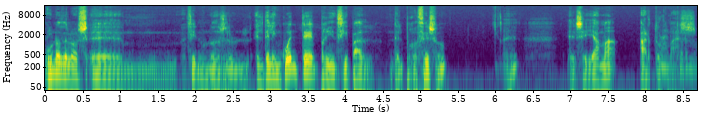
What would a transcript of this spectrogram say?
uno de los, eh, en fin, uno de el delincuente principal del proceso eh, se llama Arthur, Mas.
